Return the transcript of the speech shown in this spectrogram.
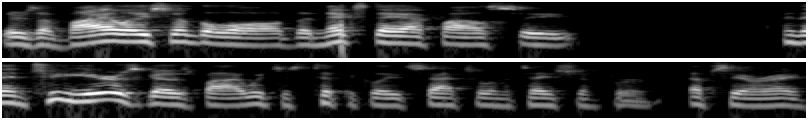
there's a violation of the law, the next day I file suit, and then two years goes by, which is typically statute of limitation for FCRA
